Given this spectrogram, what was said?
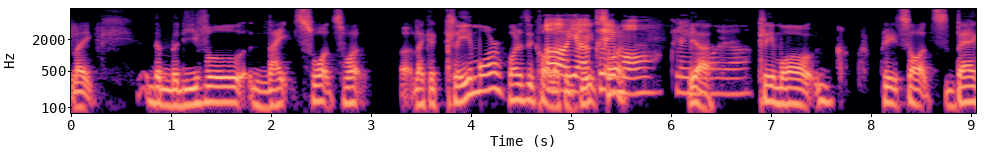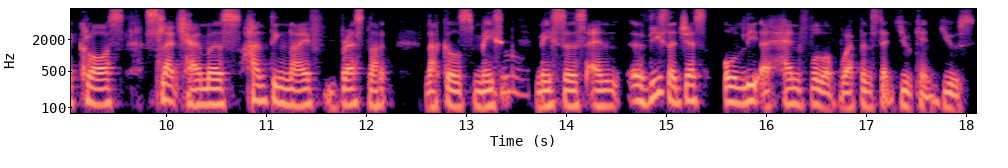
like the medieval knight swords. What uh, like a claymore? What is it called? Oh like a yeah, great sword? Claymore. Claymore, yeah. claymore, g- great swords, bear claws, sledgehammers, hunting knife, breast knuck- knuckles, mace, maces, and uh, these are just only a handful of weapons that you can use,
